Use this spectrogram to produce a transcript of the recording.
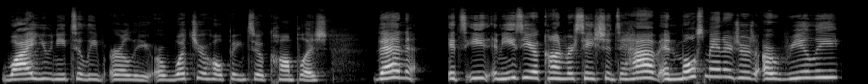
why you need to leave early or what you're hoping to accomplish, then it's e- an easier conversation to have. And most managers are really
